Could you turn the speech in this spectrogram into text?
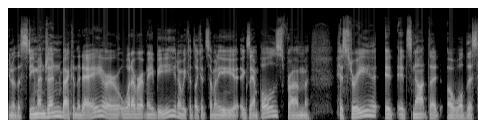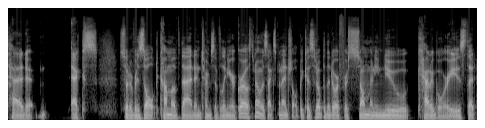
you know, the steam engine back in the day or whatever it may be, you know, we could look at so many examples from history. It it's not that, oh, well, this had X sort of result come of that in terms of linear growth? No, it was exponential because it opened the door for so many new categories that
